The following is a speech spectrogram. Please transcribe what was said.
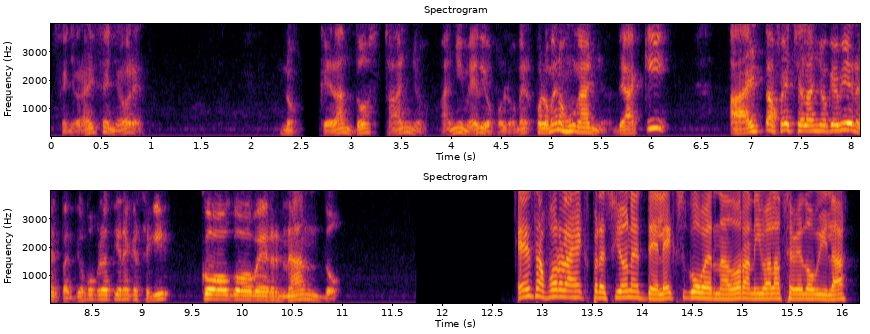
señoras y señores, nos quedan dos años, año y medio, por lo menos, por lo menos un año. De aquí a esta fecha el año que viene, el Partido Popular tiene que seguir cogobernando. Esas fueron las expresiones del ex gobernador Aníbal Acevedo Vilá.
